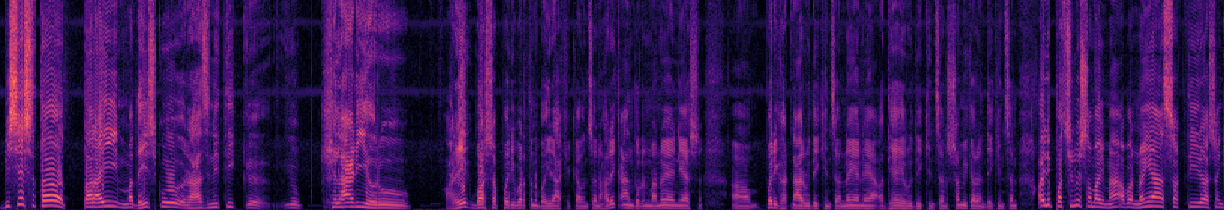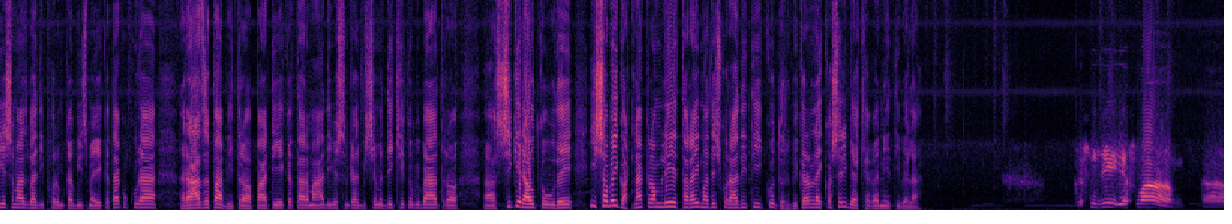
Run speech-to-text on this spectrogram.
विशेषतः तराई मधेसको राजनीतिक यो खेलाडीहरू हरेक वर्ष परिवर्तन भइराखेका हुन्छन्। हरेक आन्दोलनमा नयाँ नयाँ परिघटनाहरू देखिन्छन् नयाँ नयाँ अध्यायहरू देखिन्छन् समीकरण देखिन्छन्। अहिले पछिल्लो समयमा अब नयाँ शक्ति र सङ्घीय समाजवादी फोरमका बिचमा एकताको कुरा राजपाभित्र पार्टी एकता र महाधिवेशनका विषयमा देखिएको विवाद र सिके राउतको उदय यी सबै घटनाक्रमले तराई मधेसको राजनीतिको ध्रुवीकरणलाई कसरी व्याख्या गर्ने यति बेला? कृष्णजी यसमा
